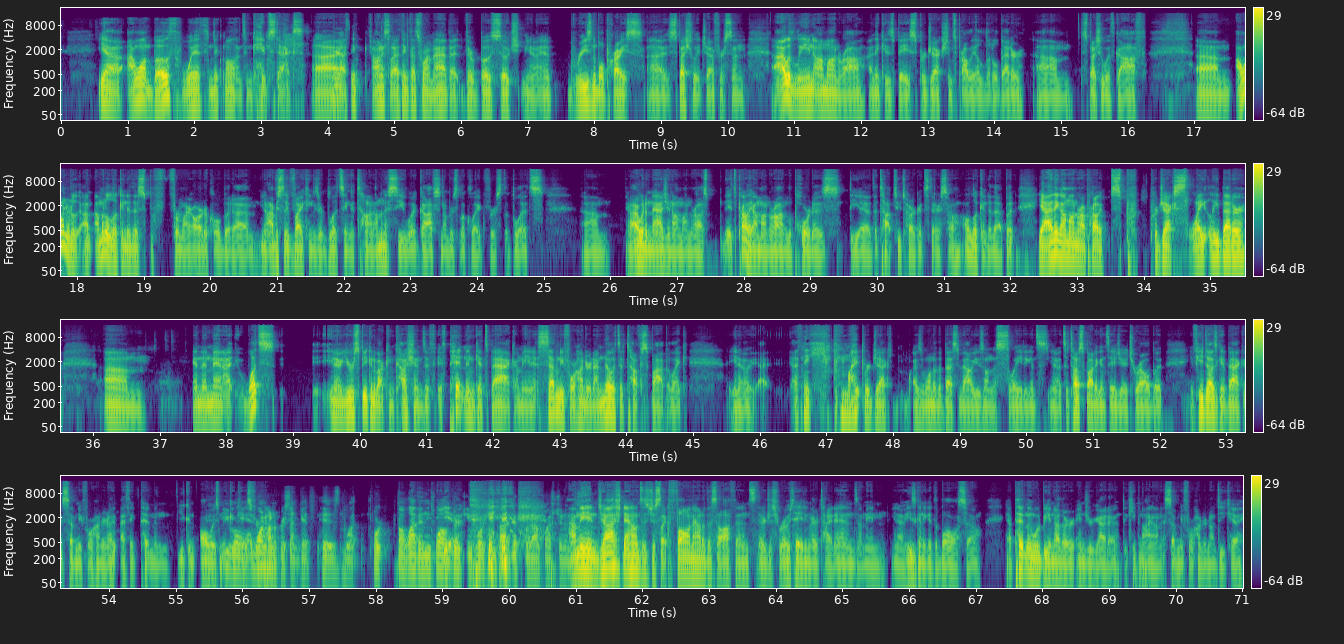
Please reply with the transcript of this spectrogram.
Yeah, I want both with Nick Mullens and game stacks. Uh, yeah. I think honestly, I think that's where I'm at. That they're both so you know a reasonable price, uh, especially Jefferson. I would lean Amon Ra. I think his base projection's probably a little better, um, especially with Goff. Um, I wanted to, I'm, I'm going to look into this for my article, but, um, you know, obviously Vikings are blitzing a ton. I'm going to see what Goff's numbers look like versus the blitz. Um, I would imagine Amon Ross. It's probably Amon Ra and LaPorta as the uh, the top two targets there. So I'll look into that. But yeah, I think Amon Ra probably projects slightly better. Um, and then man, I, what's you know you were speaking about concussions. If if Pittman gets back, I mean at 7400, I know it's a tough spot, but like you know I think he might project as one of the best values on the slate against, you know, it's a tough spot against AJ Terrell, but if he does get back at 7,400, I, I, think Pittman, you can always make a case for 100% him. get his, what, 11, 12, yeah. 13, 14 targets without question. I mean, Josh Downs is just like falling out of this offense. They're just rotating their tight ends. I mean, you know, he's going to get the ball. So, yeah, Pittman would be another injury guy to, to keep an eye on at 7,400 on DK.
